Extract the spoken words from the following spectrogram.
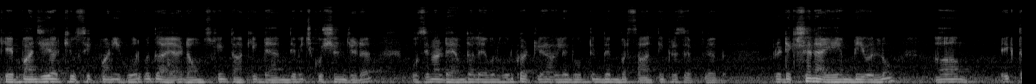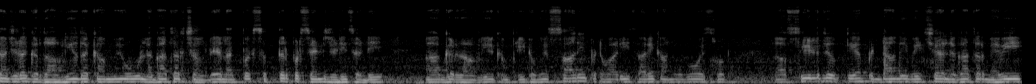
ਕਿ 5000 ਕਿਊਸਿਕ ਪਾਣੀ ਹੋਰ ਵਧਾਇਆ ਡਾਊਨਸਟ੍ਰੀਮ ਤਾਂ ਕਿ ਡੈਮ ਦੇ ਵਿੱਚ ਕੁਸ਼ਨ ਜਿਹੜਾ, ਉਸ ਨਾਲ ਡੈਮ ਦਾ ਲੈਵਲ ਹੋਰ ਘਟ ਲਿਆ। ਅਗਲੇ 2-3 ਦਿਨ ਬਰਸਾਤ ਦੀ ਪ੍ਰੈਡਿਕਸ਼ਨ ਹੈ ਏਐਮਡੀ ਵੱਲੋਂ। ਇੱਕ ਤਾਂ ਜਿਹੜਾ ਗਰਦਾਵਰੀਆਂ ਦਾ ਕੰਮ ਹੈ, ਉਹ ਲਗਾਤਾਰ ਚੱਲ ਰਿਹਾ, ਲਗਭਗ 70% ਜਿਹੜੀ ਸਾਡੀ ਗਰਦਾਵਰੀਆਂ ਕੰਪਲੀਟ ਹੋ ਗਈਆਂ। ਸਾਰੇ ਪਟਵਾਰੀ, ਸਾਰੇ ਕਾਨੂੰਗੋ ਉਹ ਇਸ ਵਕਤ ਫੀਲਡ ਦੇ ਉੱਤੇ ਆ, ਪਿੰਡਾਂ ਦੇ ਵਿੱਚ ਲਗਾਤਾਰ ਮੈਂ ਵੀ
